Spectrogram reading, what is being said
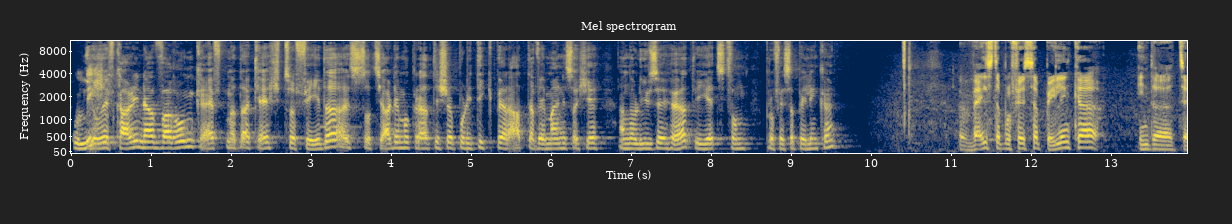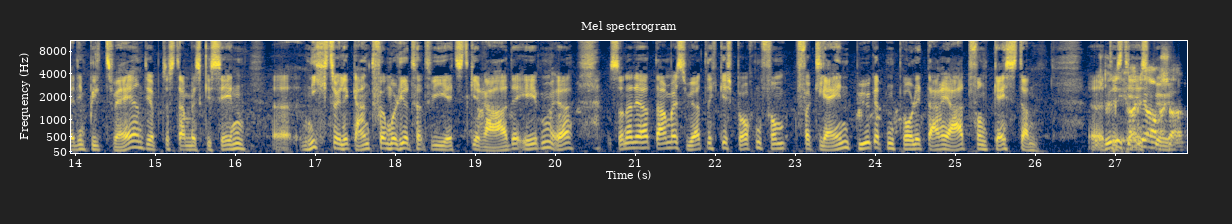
Und Josef Kalina, warum greift man da gleich zur Feder als sozialdemokratischer Politikberater, wenn man eine solche Analyse hört, wie jetzt von Professor Bellinker? Weil es der Professor Bellinker in der Zeit im Bild 2, und ich habe das damals gesehen, äh, nicht so elegant formuliert hat wie jetzt gerade eben, ja, sondern er hat damals wörtlich gesprochen vom verkleinbürgerten Proletariat von gestern. Äh, das heute auch sagen.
